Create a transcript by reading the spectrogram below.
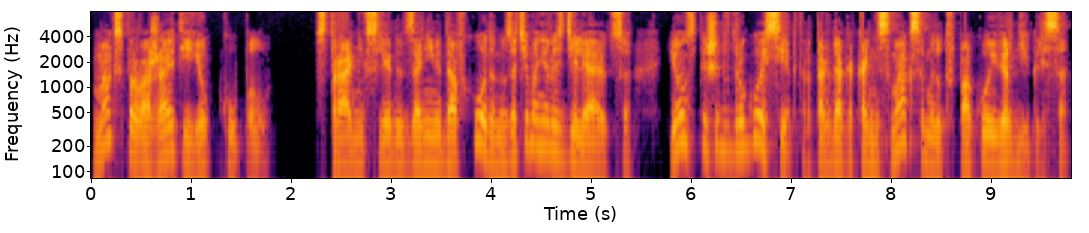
Макс провожает ее к куполу. Странник следует за ними до входа, но затем они разделяются, и он спешит в другой сектор, тогда как они с Максом идут в покое Вердигриса.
